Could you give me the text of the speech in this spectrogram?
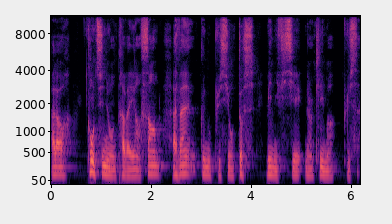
Alors, continuons de travailler ensemble afin que nous puissions tous bénéficier d'un climat plus sain.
